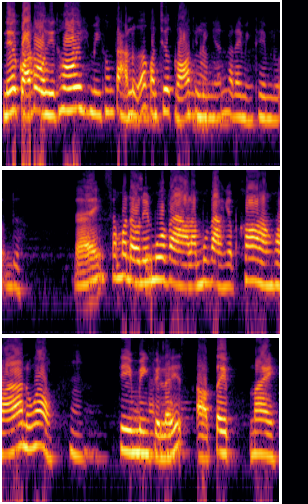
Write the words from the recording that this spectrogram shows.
nếu có rồi thì thôi mình không tạo nữa. Còn chưa có thì mình nhấn vào đây mình thêm cũng được. Đấy xong bắt đầu đến mua vào là mua vào nhập kho hàng hóa đúng không? Ừ. thì mình phải lấy ở tệp này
